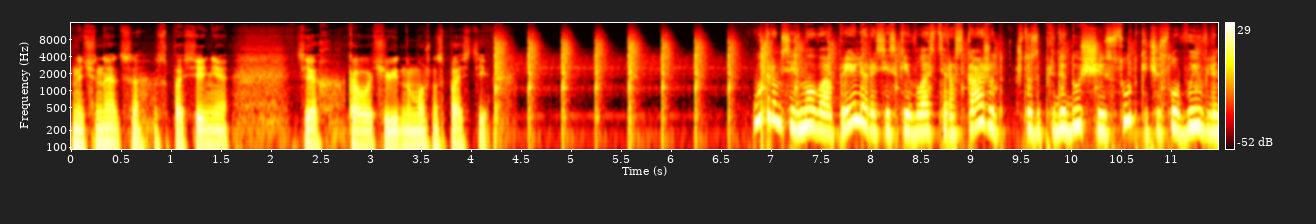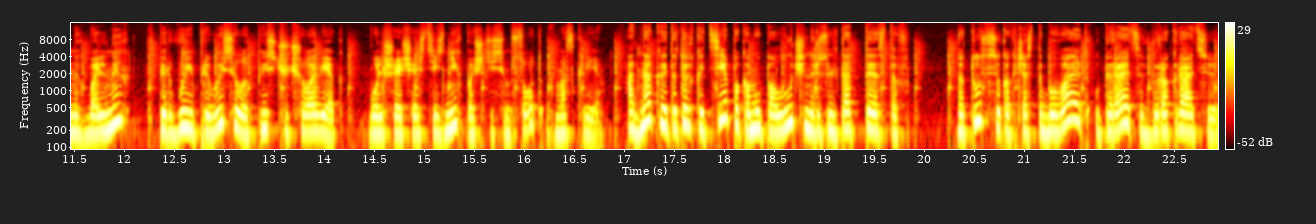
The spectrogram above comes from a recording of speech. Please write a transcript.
начинается спасение тех, кого, очевидно, можно спасти. Утром 7 апреля российские власти расскажут, что за предыдущие сутки число выявленных больных впервые превысило тысячу человек. Большая часть из них, почти 700, в Москве. Однако это только те, по кому получен результат тестов. Но тут все, как часто бывает, упирается в бюрократию.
